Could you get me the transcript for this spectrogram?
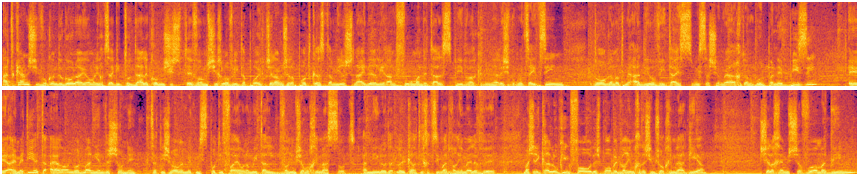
עד כאן שיווק on the go להיום, אני רוצה להגיד תודה לכל מי שהשתתף וממשיך להוביל את הפרויקט שלנו של הפודקאסט, אמיר שניידר, לירן פורמן וטל ספיבק, מנהלי שיווק מצייצים, דרור גנות מאדיו ואיתי סוויסה שמארח אותנו באולפני ביזי. Uh, האמת היא, היה רעיון מאוד מעניין ושונה, קצת נשמע באמת מספוטיפיי העולמית על דברים שהם הולכים לעשות. אני לא, לא הכרתי חצי מהדברים האלה, ומה שנקרא looking forward, יש פה הרבה דברים חדשים שהולכים להגיע. שיהיה לכם שבוע מדהים,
